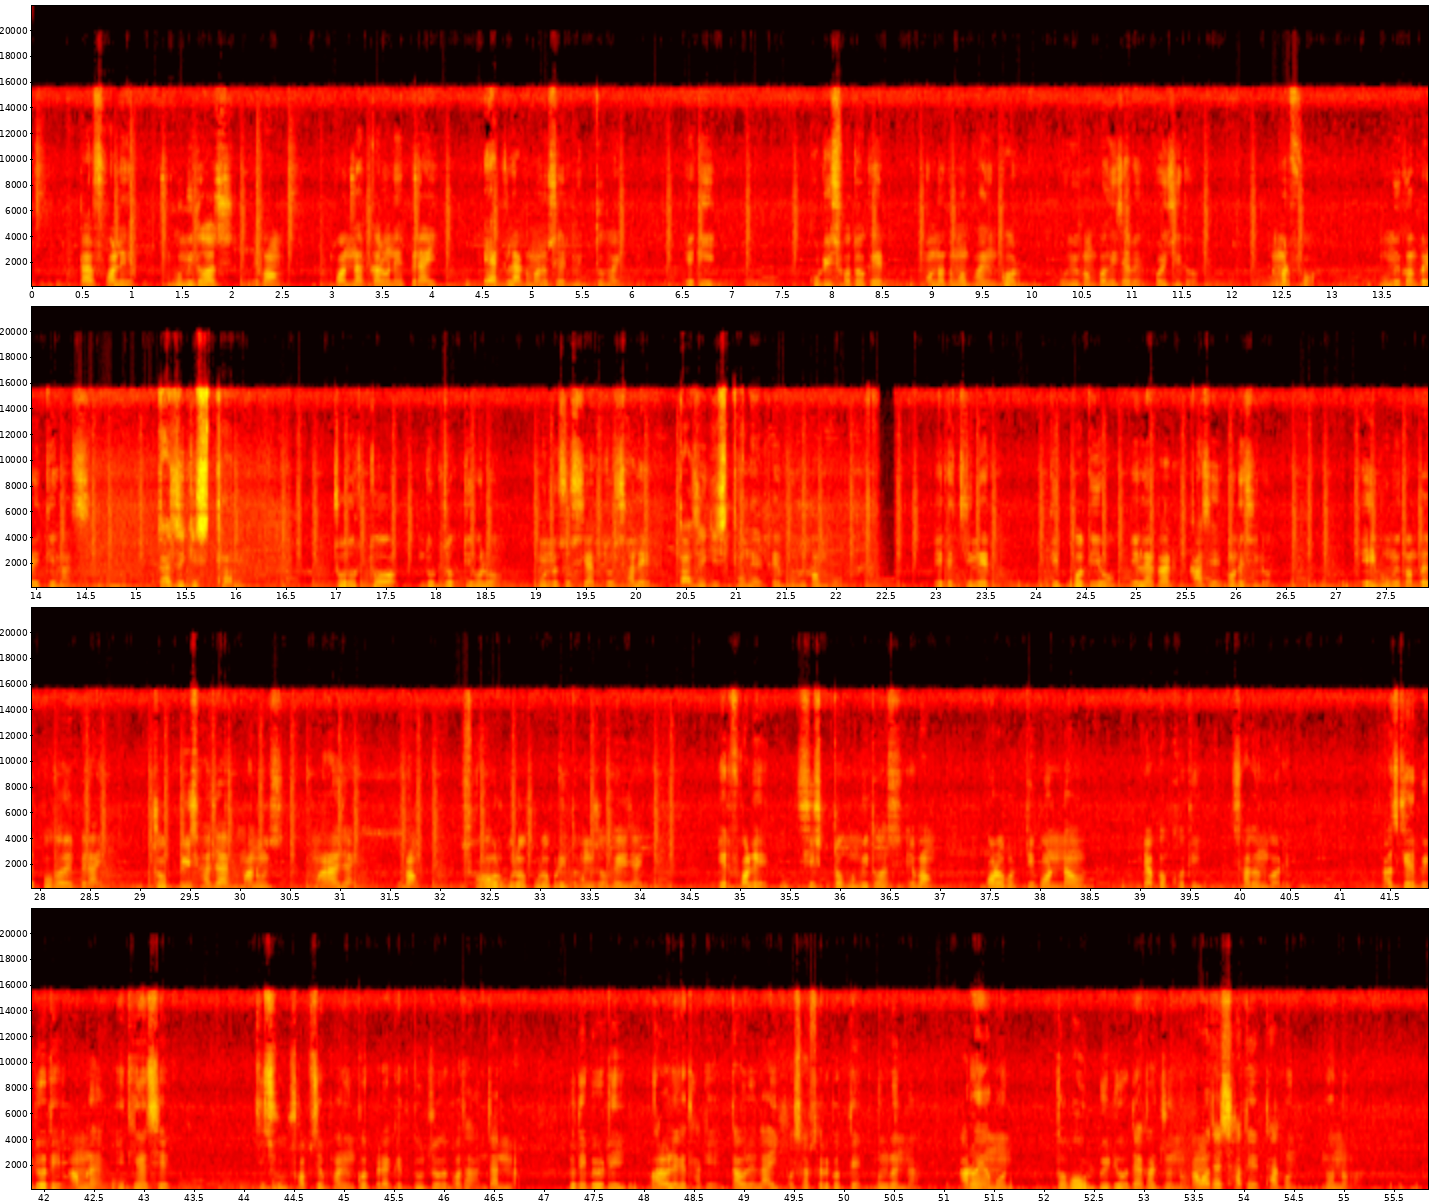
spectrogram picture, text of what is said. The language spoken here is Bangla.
তার ফলে ভূমিধস এবং বন্যার কারণে প্রায় এক লাখ মানুষের মৃত্যু হয়। এটি কুড়ি শতকের অন্যতম ভয়ঙ্কর ভূমিকম্প হিসাবে পরিচিত। নম্বর ফোর ভূমিকম্পের ইতিহাস। তাজিকিস্তান। চতুর্থ দুর্যোগটি হলো উনিশশো ছিয়াত্তর সালে তাজিকিস্তানের ভূমিকম্প। এটি চীনের তিব্বতীয় এলাকার কাছে ঘটেছিল। এই ভূমিকম্পের প্রভাবে প্রায় চব্বিশ হাজার মানুষ মারা যায় এবং শহরগুলো পুরোপুরি ধ্বংস হয়ে যায়। এর ফলে সৃষ্ট ভূমিধস এবং পরবর্তী বন্যাও ব্যাপক ক্ষতি সাধন করে। আজকের ভিডিওতে আমরা ইতিহাসের কিছু সবচেয়ে ভয়ঙ্কর প্রাকৃতিক দুর্যোগের কথা জানলাম। যদি ভিডিওটি ভালো লেগে থাকে, তাহলে লাইক ও সাবস্ক্রাইব করতে ভুলবেন না। আরও এমন তহবহুল ভিডিও দেখার জন্য আমাদের সাথে থাকুন। ধন্যবাদ।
